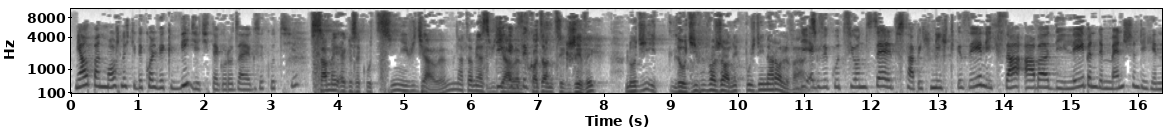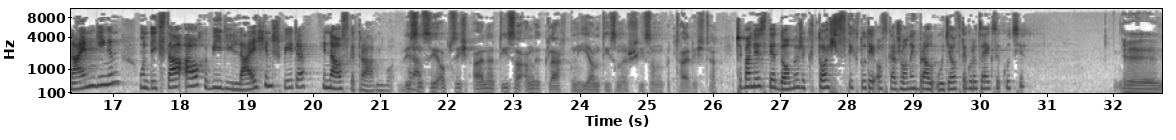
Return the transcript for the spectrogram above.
Miał pan możliwość kiedykolwiek widzieć tego rodzaju egzekucje? Samej egzekucji nie widziałem, natomiast widziałem egzekuc- wchodzących żywych ludzi i ludzi wywożonych później na Die Rollwagen. Exekution selbst habe ich nicht gesehen. Ich sah aber die lebenden Menschen, die hineingingen und ich sah auch, wie die Leichen später hinausgetragen wurden. Wissen Sie, ob sich einer dieser Angeklagten hier an diesen Erschießungen beteiligt hat? Czy panu jest wiadomo, że ktoś z tych tutaj oskarżonych brał udział w tego rodzaju egzekucjach? Yy,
